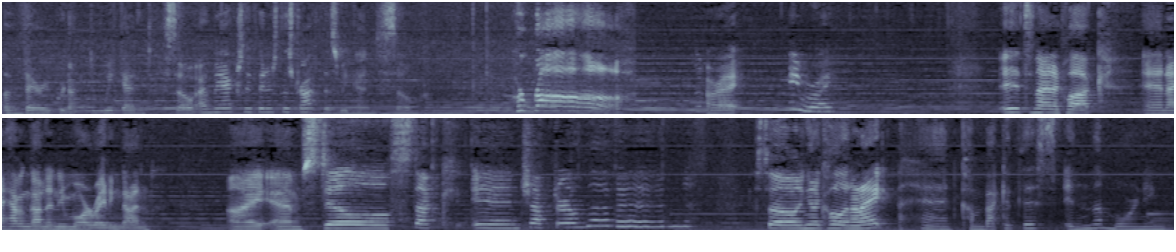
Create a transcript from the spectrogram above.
a very productive weekend. So I may actually finish this draft this weekend. So hurrah! Alright, hey Roy. It's 9 o'clock and I haven't gotten any more writing done. I am still stuck in chapter 11. So I'm gonna call it a night and come back at this in the morning.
